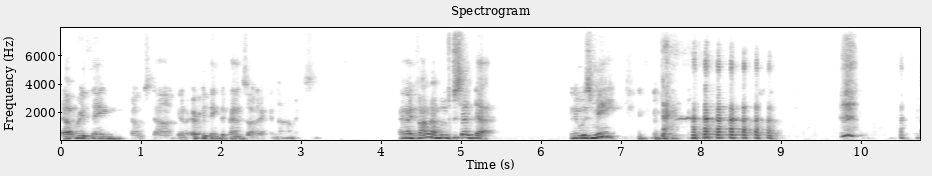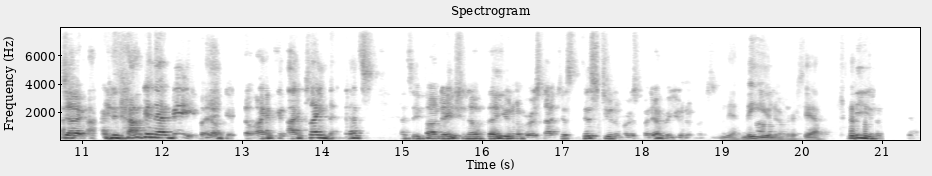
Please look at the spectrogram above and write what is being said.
everything comes down, you know, everything depends on economics. And I found out who said that and it was me. so how can that be? But okay, so I, I claim that. That's that's the foundation of the universe, not just this universe, but every universe. Yeah, the um, universe. Yeah. the universe. Yeah.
